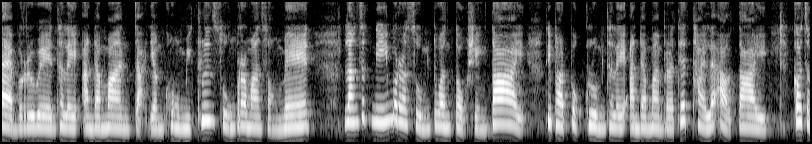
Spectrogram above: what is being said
แต่บริเวณทะเลอันดามันจะยังคงมีคลื่นสูงประมาณ 2 เมตร หลังจากนี้มรสุมตะวันตกเฉียงใต้ ที่พัดปกคลุมทะเลอันดามันประเทศไทยและอ่าวไทยก็จะ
